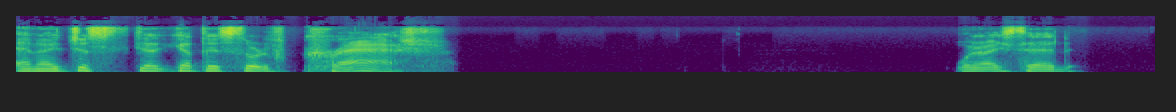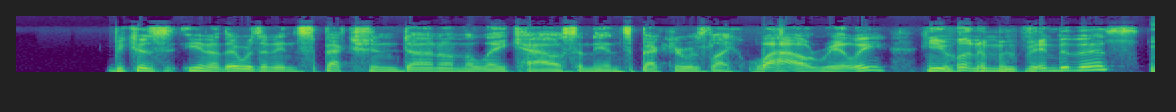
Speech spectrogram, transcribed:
And I just got, this sort of crash where I said, because you know there was an inspection done on the lake house and the inspector was like wow really? You want to move into this?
